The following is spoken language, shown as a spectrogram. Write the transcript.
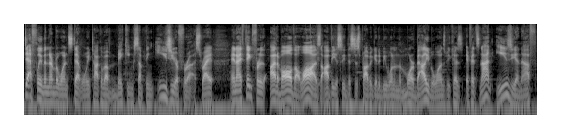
definitely the number one step when we talk about making something easier for us, right? And I think for out of all the laws, obviously this is probably going to be one of the more valuable ones because if it's not easy enough,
